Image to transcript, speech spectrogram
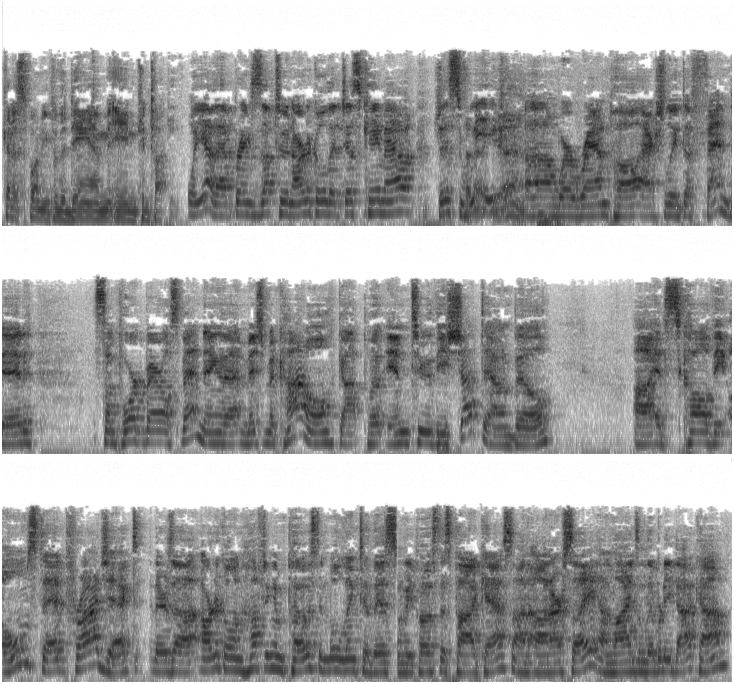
kind of spawning for the dam in Kentucky. Well, yeah, that brings us up to an article that just came out this week yeah. um, where Rand Paul actually defended some pork barrel spending that Mitch McConnell got put into the shutdown bill. Uh, it's called the Olmsted Project. There's an article in Huffington Post, and we'll link to this when we post this podcast on, on our site, on lionsofliberty.com.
